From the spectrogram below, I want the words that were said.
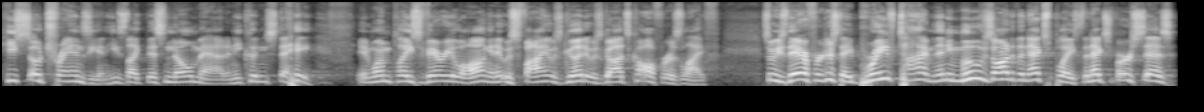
he's so transient. He's like this nomad, and he couldn't stay in one place very long, and it was fine, it was good, it was God's call for his life. So he's there for just a brief time, and then he moves on to the next place. The next verse says,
